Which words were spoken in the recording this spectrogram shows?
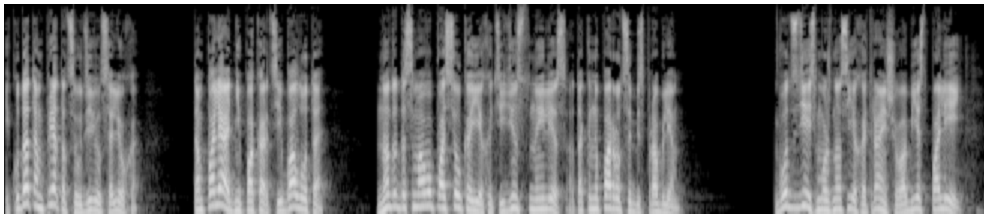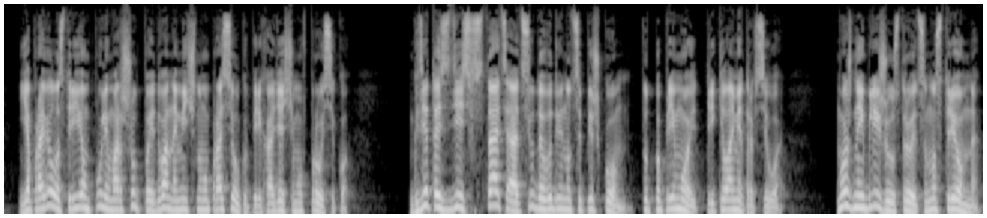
«И куда там прятаться?» — удивился Леха. «Там поля одни по карте и болото». Надо до самого поселка ехать, единственный лес, а так и напороться без проблем. Вот здесь можно съехать раньше, в объезд полей. Я провел острием пули маршрут по едва намеченному проселку, переходящему в просеку. Где-то здесь встать, а отсюда выдвинуться пешком. Тут по прямой, три километра всего. Можно и ближе устроиться, но стрёмно.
